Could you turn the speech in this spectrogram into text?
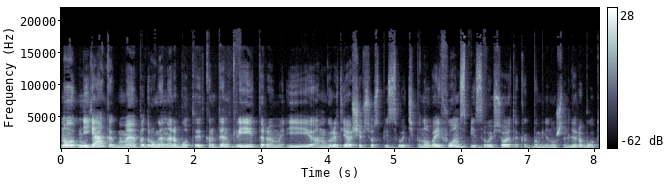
Ну, не я, как бы моя подруга, она работает контент-креатором, и она говорит, я вообще все списываю, типа новый iPhone списываю, все это как бы мне нужно для работы.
